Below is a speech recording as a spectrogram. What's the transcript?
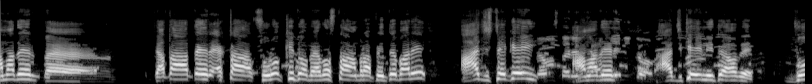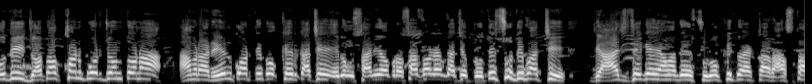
আমাদের যাতায়াতের একটা সুরক্ষিত ব্যবস্থা আমরা পেতে পারি। আজ থেকেই আমাদের আজকেই নিতে হবে। যদি যতক্ষণ পর্যন্ত না আমরা রেল কর্তৃপক্ষের কাছে এবং স্থানীয় প্রশাসনের কাছে প্রতিশ্রুতি পাচ্ছি যে আজ থেকেই আমাদের সুরক্ষিত একটা রাস্তা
